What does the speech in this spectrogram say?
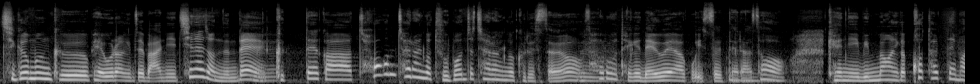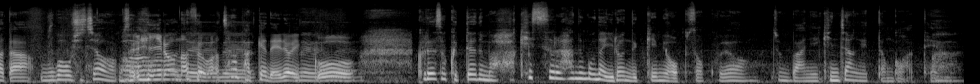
지금은 그 배우랑 이제 많이 친해졌는데 네. 그때가 처음 촬영인가 두 번째 촬영인가 그랬어요. 네. 서로 되게 내외하고 있을 때라서 괜히 민망하니까 컷 할 때마다 무거우시죠? 그래서 아, 일어나서 네, 막 차 네. 밖에 내려 있고 네, 네. 그래서 그때는 막 아, 키스를 하는구나 이런 느낌이 없었고요. 좀 많이 긴장했던 것 같아요. 아,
